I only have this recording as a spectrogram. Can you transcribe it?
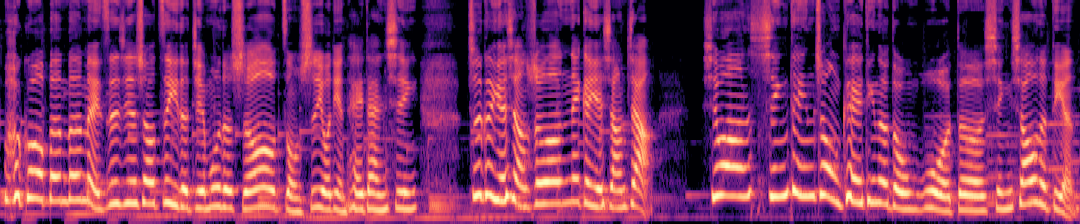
不过奔奔每次介绍自己的节目的时候，总是有点太担心，这个也想说，那个也想讲，希望新听众可以听得懂我的行销的点。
